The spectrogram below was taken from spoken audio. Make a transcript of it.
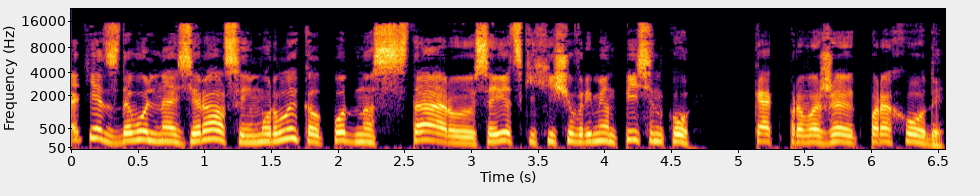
Отец довольно озирался и мурлыкал под нос старую, советских еще времен песенку «Как провожают пароходы».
